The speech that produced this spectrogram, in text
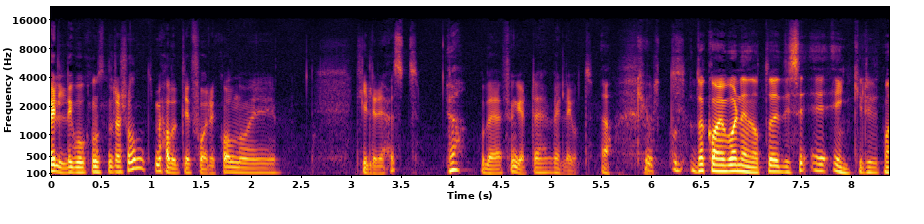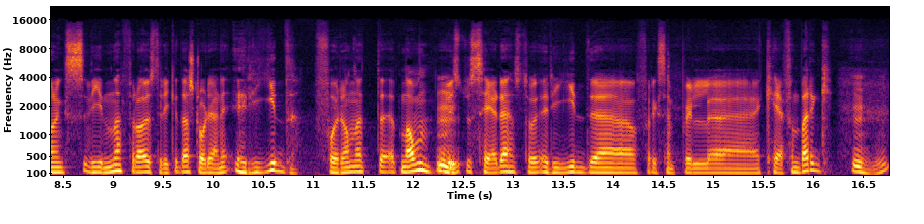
veldig god konsentrasjon, som jeg hadde til fårikål nå i tidligere i høst. Ja. Og det fungerte veldig godt. Kult. Og Da kan vi bare nevne at eh, disse eh, enkeltutmarksvinene fra Østerrike, der står det gjerne Ried foran et, et navn. Mm. Hvis du ser det, står Ried f.eks. Kefenberg. Mm Kefenberg,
